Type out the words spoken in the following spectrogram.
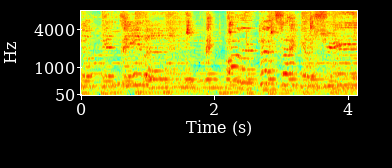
옆에 집은 오늘 반짝여 쉬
